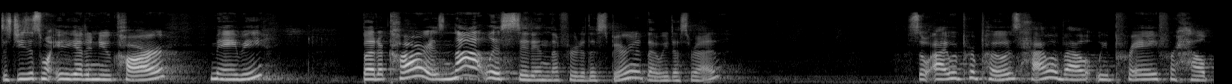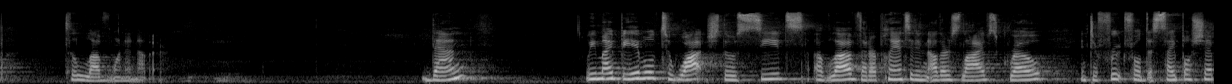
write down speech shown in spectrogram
does Jesus want you to get a new car? Maybe. But a car is not listed in the fruit of the Spirit that we just read. So I would propose how about we pray for help to love one another? Then we might be able to watch those seeds of love that are planted in others' lives grow into fruitful discipleship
